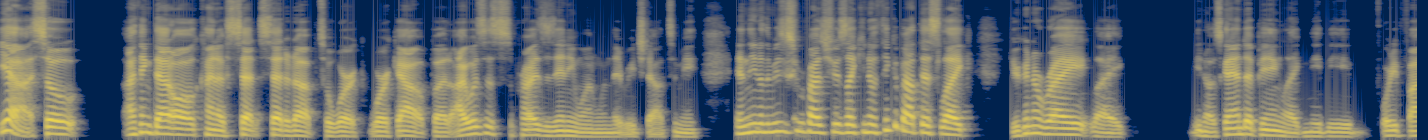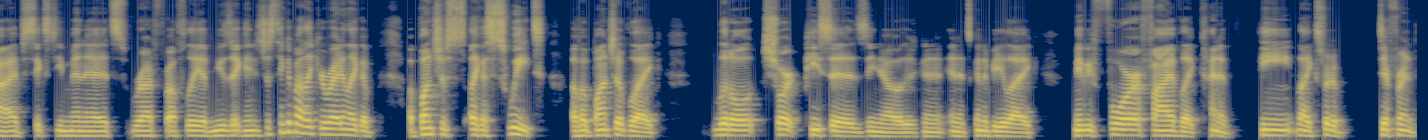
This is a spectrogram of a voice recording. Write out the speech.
yeah, so I think that all kind of set set it up to work work out. But I was as surprised as anyone when they reached out to me. And you know, the music supervisor, she was like, you know, think about this like you're gonna write like you know, it's going to end up being like maybe 45, 60 minutes rough, roughly of music. And just think about like you're writing like a, a bunch of like a suite of a bunch of like little short pieces, you know, there's to, and it's going to be like maybe four or five like kind of theme, like sort of different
